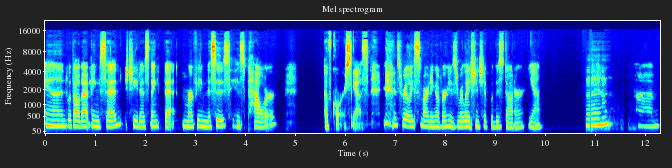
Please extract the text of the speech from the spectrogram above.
and with all that being said, she does think that Murphy misses his power. Of course, yes. Is really smarting over his relationship with his daughter. Yeah. hmm Um,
